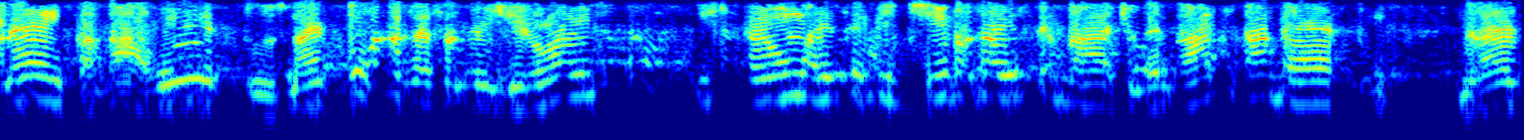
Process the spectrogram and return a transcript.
Franca, Barretos, né? todas essas regiões estão receptivas a esse debate. O debate está aberto, né?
